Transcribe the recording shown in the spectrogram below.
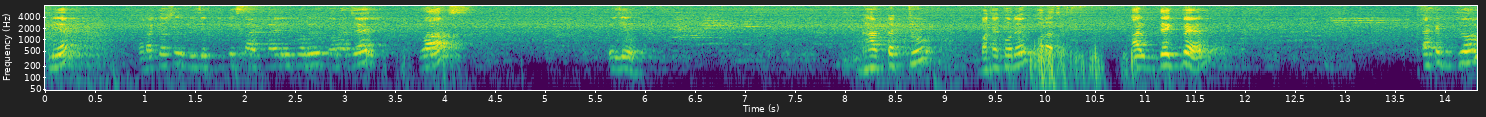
ক্লিয়ার ওনাকে হচ্ছে নিজের দিকে সাইড লাইন করেও করা যায় প্লাস এই যে ঘাড়টা একটু বাঁকা করে করা যায়। আর দেখবেন এক একজন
